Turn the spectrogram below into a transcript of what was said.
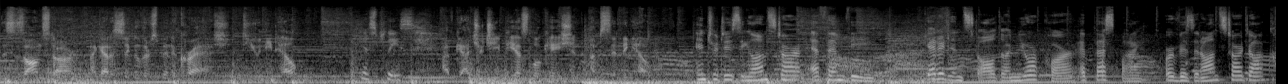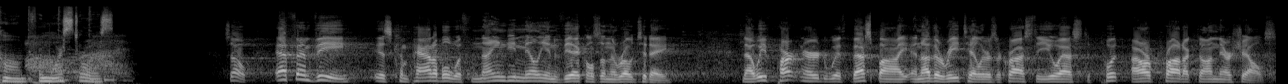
This is OnStar. I got a signal there's been a crash. Do you need help? Yes, please. I've got your GPS location. I'm sending help. Introducing OnStar FMV. Get it installed on your car at Best Buy or visit OnStar.com for more stores. So, FMV is compatible with 90 million vehicles on the road today. Now, we've partnered with Best Buy and other retailers across the U.S. to put our product on their shelves.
